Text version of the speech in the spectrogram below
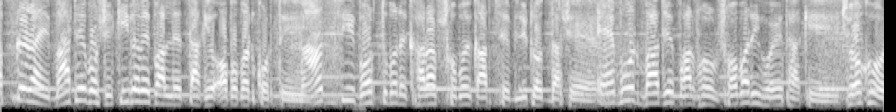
আপনারাই মাঠে বসে কীভাবে পারলেন তাকে অপমান করতে? মানছি বর্তমানে খারাপ সময় কাটছে লিটন দাসের। এমন বাজে পারফর্ম সবারই হয়ে থাকে। যখন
